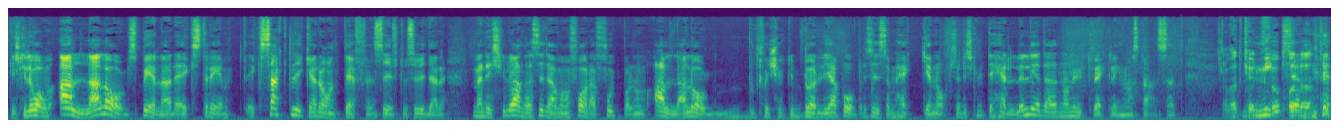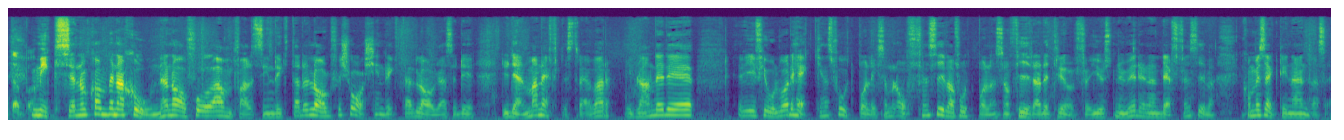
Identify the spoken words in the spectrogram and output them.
Det skulle vara om alla lag spelade extremt exakt likadant defensivt och så vidare. Men det skulle å andra sidan vara en fara för fotbollen om alla lag försökte bölja på precis som Häcken också. Det skulle inte heller leda någon utveckling någonstans. Så att det varit kul fotboll att titta på. mixen och kombinationen av få anfallsinriktade lag, försvarsinriktade lag. Alltså det, det är den man eftersträvar. Ibland är det i fjol var det Häckens fotboll, liksom den offensiva fotbollen som firade triumfer. Just nu är det den defensiva. Kommer säkert hinna ändra sig.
